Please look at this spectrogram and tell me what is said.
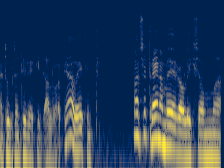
Jag tog den tillräckligt allvarligt. Jag vet inte. Kanske träna mer och liksom... eh,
